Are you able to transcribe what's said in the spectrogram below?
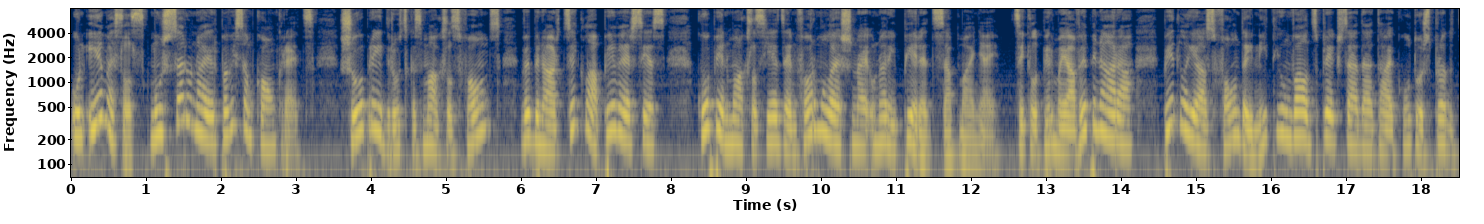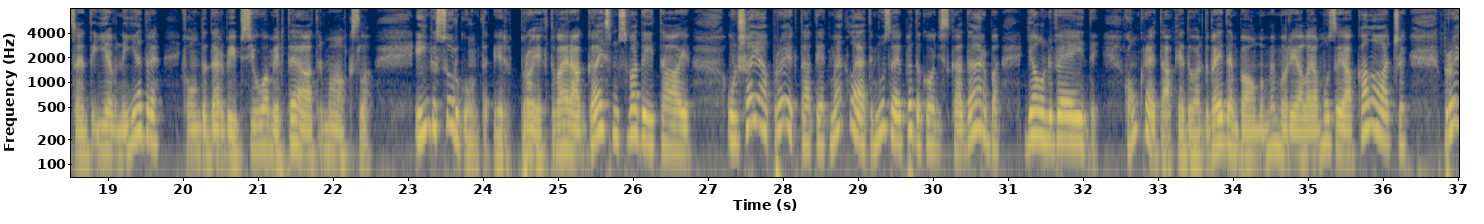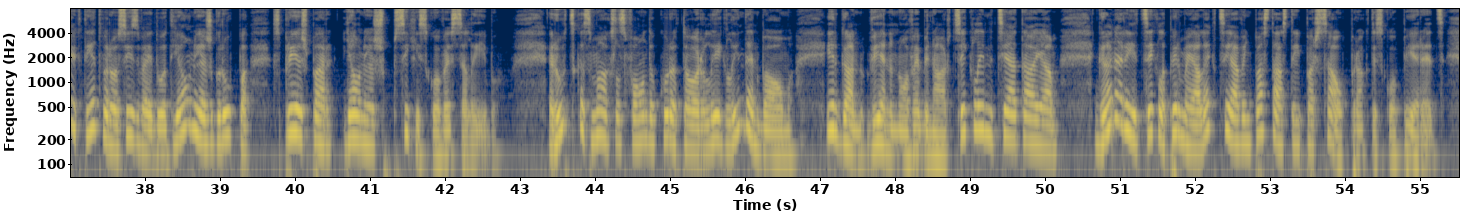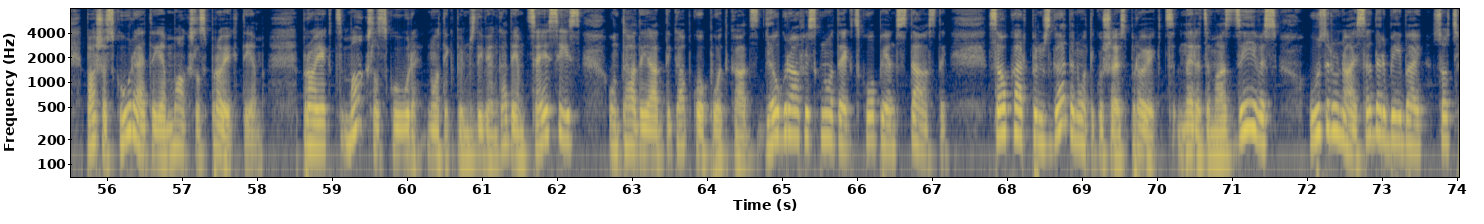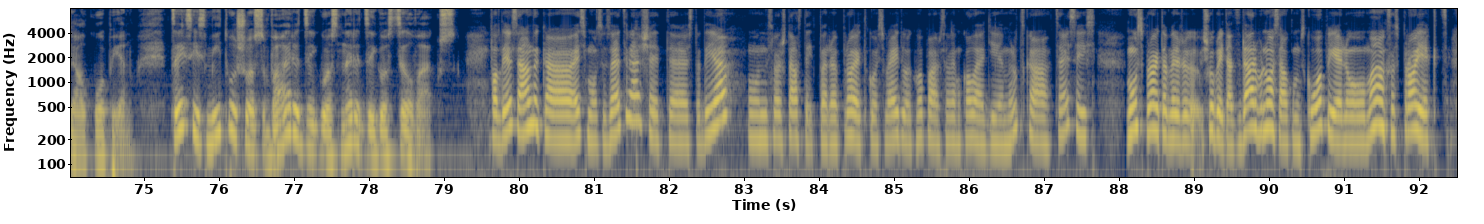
Un iemesls mūsu sarunai ir pavisam konkrēts. Šobrīd Rutskas mākslas fonds webināru ciklā pievērsies kopienu mākslas jēdzienu formulēšanai un arī pieredzes apmaiņai. Cikla pirmajā webinārā piedalījās fonda Initium valdes priekšsēdētāja kultūras producente Ieva Niedre, fonda darbības joma ir teātra māksla. Inga Surgunta ir projekta vairāk gaismas vadītāja, un šajā projektā tiek meklēti muzeja pedagoģiskā darba jauni veidi. Konkrētāk Eduarda Veidenbauma memoriālajā muzejā Kalāči projekta ietvaros izveidot jauniešu grupa spriež par jauniešu psihisko veselību veselību. Rutskas mākslas fonda kuratora Līga Lindenbauma ir gan viena no webināru cikla iniciētājām, gan arī cikla pirmajā lekcijā viņa pastāstīja par savu praktisko pieredzi, pašas kūrētajiem mākslas projektiem. Projekts Mākslas kūre notika pirms diviem gadiem Cēsīs, un tādējādi tika apkopot kāds geogrāfiski noteikts kopienas stāsti. Savukārt pirms gada notikušais projekts Neredzamās dzīves uzrunāja sadarbībai sociālu kopienu, cēsīs mītošos vairedzīgos, neredzīgos cilvēkus. Paldies, Anna, ka esi mūs uzaicinājusi šeit eh, studijā. Es varu stāstīt par eh, projektu, ko es veidoju kopā ar saviem kolēģiem Rutskā Cēsīs. Mūsu projektam ir šobrīd tāds darba nosaukums kopienu mākslas projekts.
